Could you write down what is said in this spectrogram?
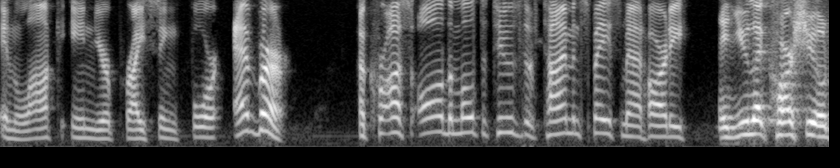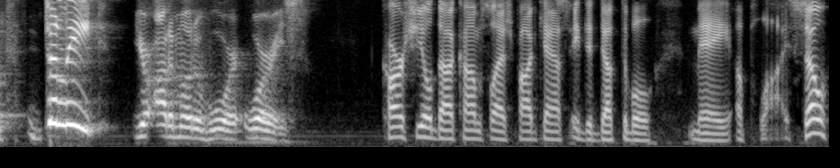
and lock in your pricing forever. Across all the multitudes of time and space, Matt Hardy. And you let CarShield delete your automotive war- worries. carshield.com slash podcast. A deductible may apply. So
